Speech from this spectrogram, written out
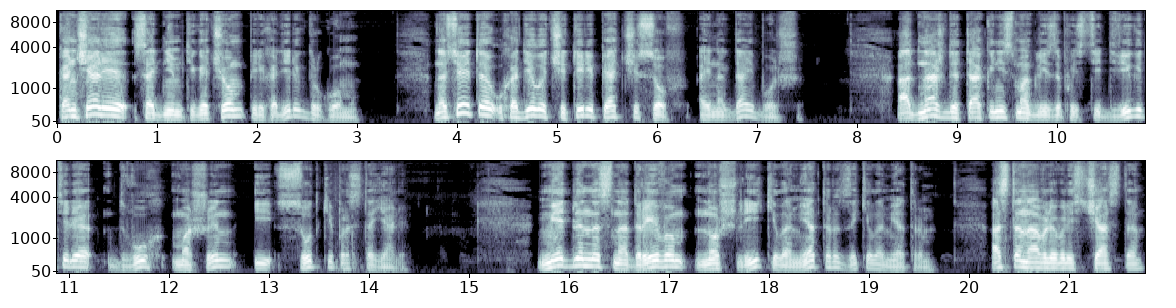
Кончали с одним тягачом, переходили к другому. На все это уходило 4-5 часов, а иногда и больше. Однажды так и не смогли запустить двигателя двух машин и сутки простояли. Медленно, с надрывом, но шли километр за километром. Останавливались часто.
